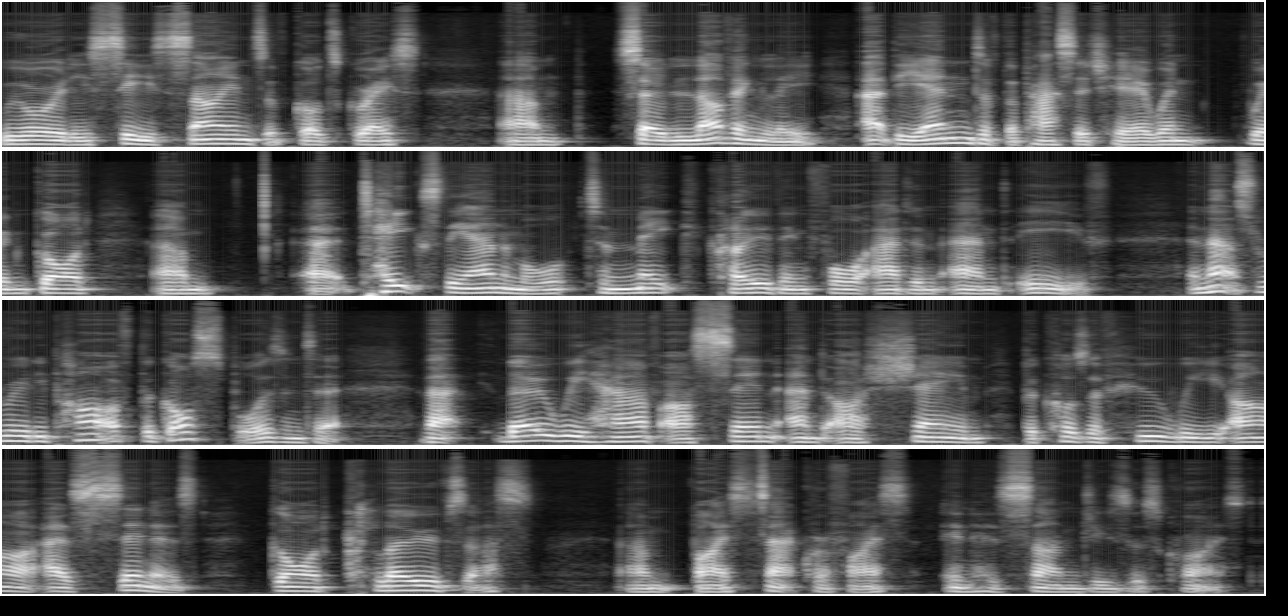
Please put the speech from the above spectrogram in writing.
we already see signs of God's grace um, so lovingly at the end of the passage here when, when God um, uh, takes the animal to make clothing for Adam and Eve. And that's really part of the gospel, isn't it? That though we have our sin and our shame because of who we are as sinners, God clothes us um, by sacrifice in his Son, Jesus Christ.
